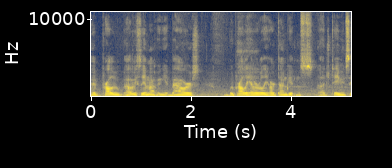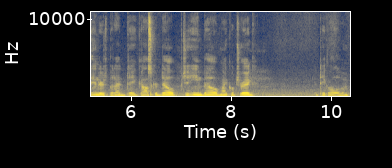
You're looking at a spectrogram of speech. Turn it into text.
I probably, obviously, I'm not going to get Bowers. Would probably have a really hard time getting uh, Ja'Tavion Sanders, but I'd take Oscar Delp, Jaheim Bell, Michael Trigg. I'd take all of them.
